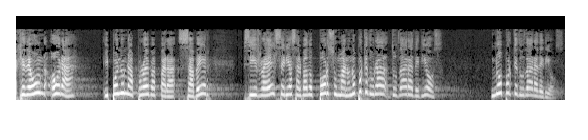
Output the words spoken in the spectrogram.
Gedeón ora y pone una prueba para saber si Israel sería salvado por su mano, no porque dudara de Dios, no porque dudara de Dios,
